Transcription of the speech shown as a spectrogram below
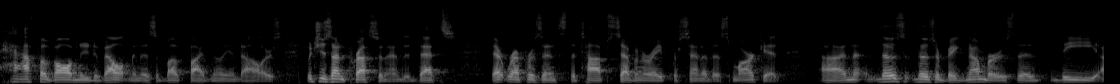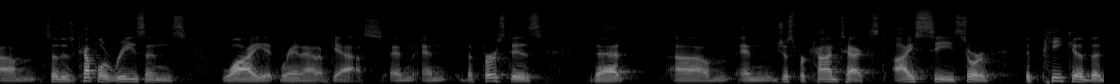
Half of all new development is above $5 million, which is unprecedented. That's, that represents the top 7 or 8% of this market. Uh, and th- those, those are big numbers. The, the, um, so there's a couple of reasons why it ran out of gas. And, and the first is that um, and just for context, I see sort of the peak of the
